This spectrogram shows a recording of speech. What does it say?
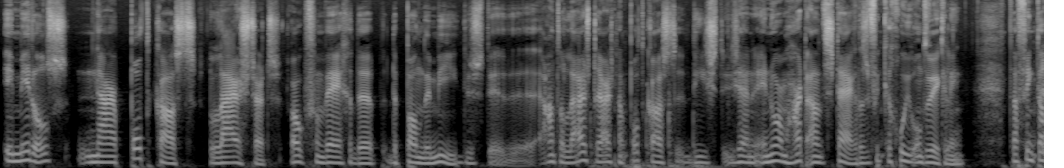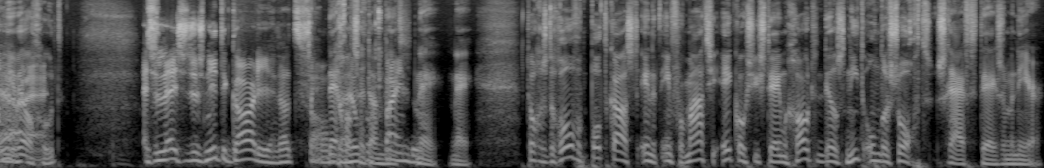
inmiddels naar podcasts luistert. Ook vanwege de, de pandemie. Dus het aantal luisteraars naar podcasts die, die zijn enorm hard aan het stijgen. Dat vind ik een goede ontwikkeling. Dat vind ik dan Ja, weer wel goed. En ze lezen dus niet The Guardian. Dat zal Nee, heel veel pijn niet. doen. Nee, nee. Toch is de rol van podcast in het informatie-ecosysteem grotendeels niet onderzocht, schrijft deze meneer.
